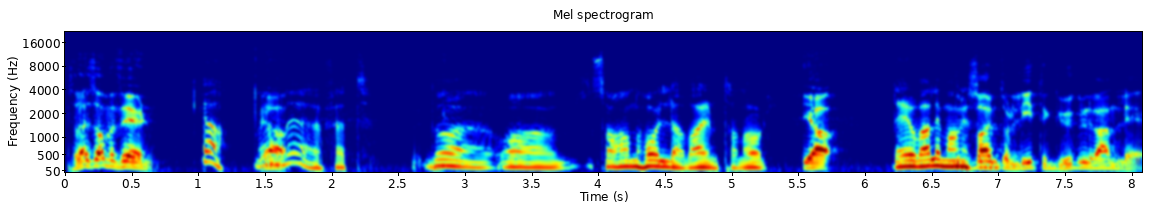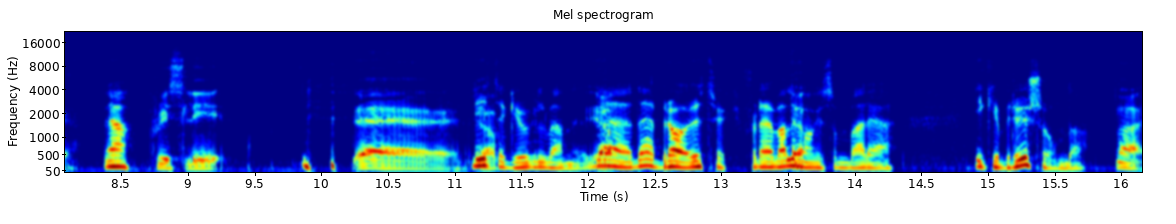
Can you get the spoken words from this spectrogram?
Så det er samme fyren. Ja, men det er fett. Da, og, så han holder varmt, han òg. Ja. Det er jo veldig mange som Varmt og lite Google-vennlig. Ja, Chris Lee. Er lite ja. Google-vennlig. Det, Ja. det er bra uttrykk, for det er veldig Ja. mange som bare ikke bryr seg om det. Nei.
